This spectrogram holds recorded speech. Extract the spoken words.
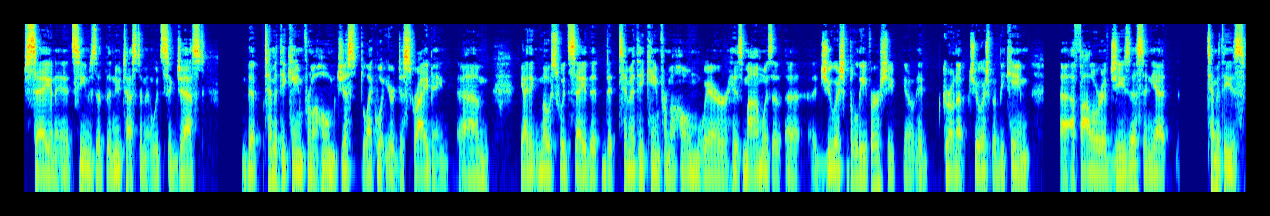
say and it seems that the new testament would suggest that timothy came from a home just like what you're describing um, yeah, I think most would say that that Timothy came from a home where his mom was a, a, a Jewish believer. She, you know, had grown up Jewish but became a follower of Jesus, and yet Timothy's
